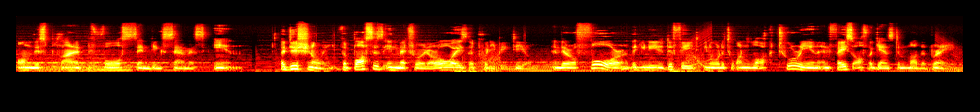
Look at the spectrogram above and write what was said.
on this planet before sending Samus in. Additionally, the bosses in Metroid are always a pretty big deal, and there are four that you need to defeat in order to unlock Tourian and face off against a Mother Brain.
